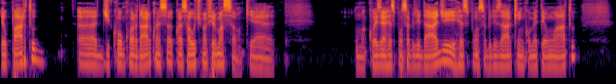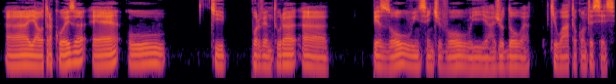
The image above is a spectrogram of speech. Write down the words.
eu parto uh, de concordar com essa, com essa última afirmação, que é uma coisa é a responsabilidade e responsabilizar quem cometeu um ato, Uh, e a outra coisa é o que, porventura, uh, pesou, incentivou e ajudou a que o ato acontecesse.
